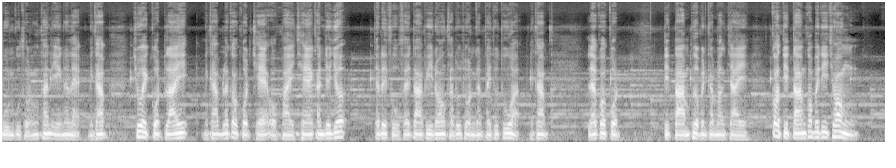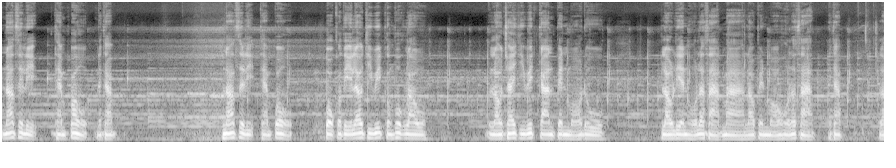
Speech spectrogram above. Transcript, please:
บุญกุศลของท่านเองนั่นแหละนะครับ ช่วยกดไลค์นะครับแล้วก็กดแชร์ออกไปแชร์กันเยอะๆ จะได้สู่สายตาพี่น้องสาธุชนกันไปทั่วๆนะครับ แล้วก็กดติดตามเพื่อเป็นกำลังใจ ก็ติดตามเข้าไปที่ช่องนาสิริเทมเปิลนะครับนาสิริเทมเปิลปกติแล้วชีวิตของพวกเรา เราใช้ชีวิตการเป็นหมอดู เราเรียนโหราศาสตร์มา เราเป็นหมอโหราศาสตร์นะครับ เรา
